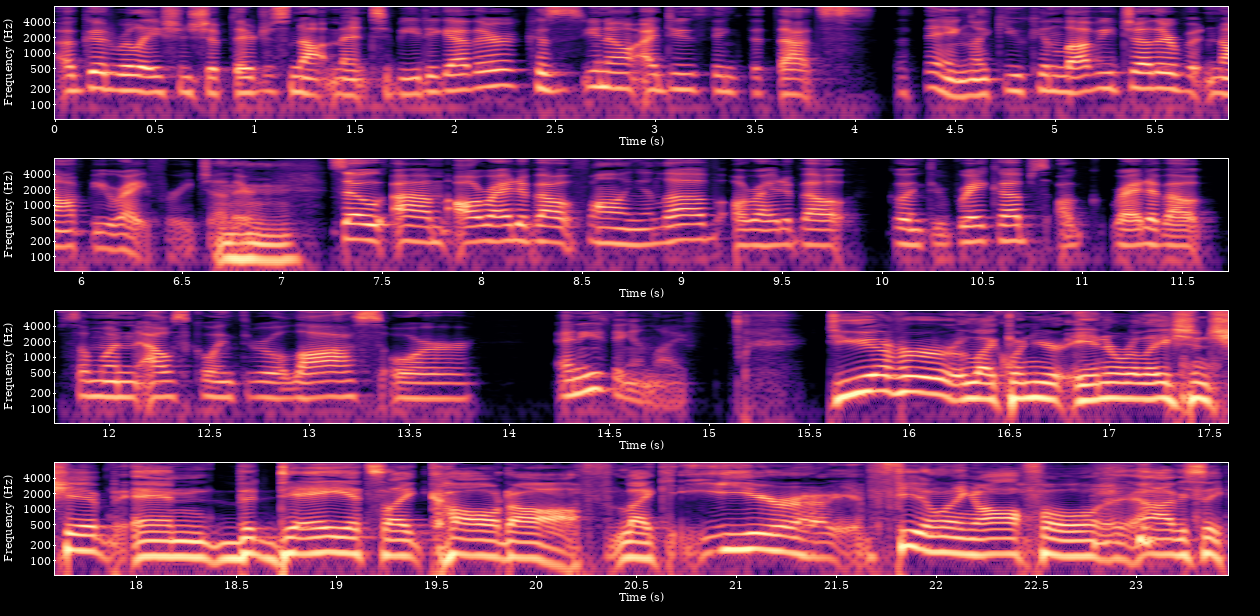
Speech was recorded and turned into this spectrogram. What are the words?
a good relationship. They're just not meant to be together. Because you know i do think that that's a thing. Like you can love each other but not be right for each other. Mm-hmm. so um, i'll write about falling in love. I'll write about going through breakups i'll write about someone else going through a loss or anything in life do you ever like when you're in a relationship and the day it's like called off, like you're feeling awful, obviously.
